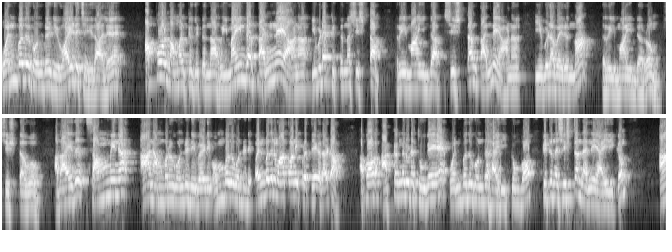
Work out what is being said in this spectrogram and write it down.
ഒൻപത് കൊണ്ട് ഡിവൈഡ് ചെയ്താൽ അപ്പോൾ നമ്മൾക്ക് കിട്ടുന്ന റിമൈൻഡർ തന്നെയാണ് ഇവിടെ കിട്ടുന്ന ശിഷ്ടം. റിമൈൻഡർ ശിഷ്ടം തന്നെയാണ് ഇവിടെ വരുന്ന റിമൈൻഡറും ശിഷ്ടവും. അതായത് സമ്മിനെ ആ നമ്പർ കൊണ്ട് ഡിവൈഡ് ഒമ്പത് കൊണ്ട് ഒൻപതിന് മാത്രമാണ് ഈ പ്രത്യേകത കേട്ടോ. അപ്പോൾ അക്കങ്ങളുടെ തുകയെ ഒൻപത് കൊണ്ട് ഹരിക്കുമ്പോൾ കിട്ടുന്ന ശിഷ്ടം തന്നെയായിരിക്കും. ആ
